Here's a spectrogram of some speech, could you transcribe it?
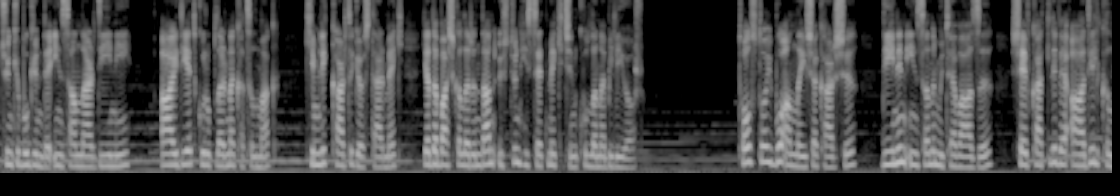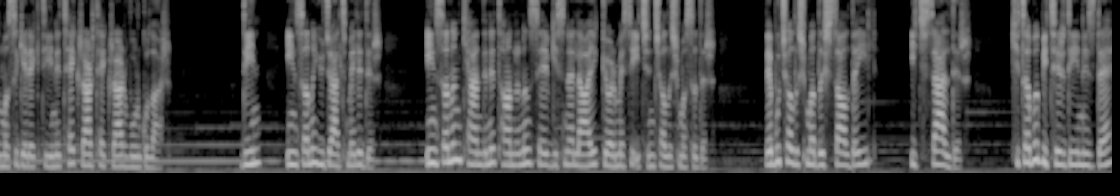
Çünkü bugün de insanlar dini, aidiyet gruplarına katılmak, kimlik kartı göstermek ya da başkalarından üstün hissetmek için kullanabiliyor. Tolstoy bu anlayışa karşı, dinin insanı mütevazı, şefkatli ve adil kılması gerektiğini tekrar tekrar vurgular. Din, insanı yüceltmelidir. insanın kendini Tanrı'nın sevgisine layık görmesi için çalışmasıdır. Ve bu çalışma dışsal değil, içseldir. Kitabı bitirdiğinizde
